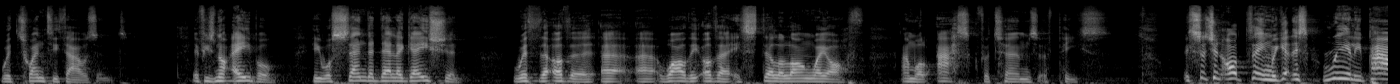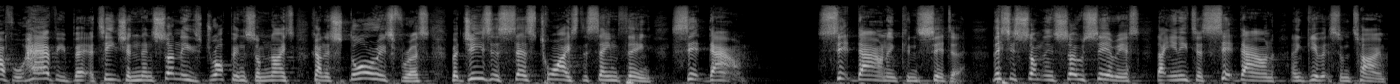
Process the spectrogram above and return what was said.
with 20,000? If he's not able, he will send a delegation with the other uh, uh, while the other is still a long way off and will ask for terms of peace. It's such an odd thing. We get this really powerful, heavy bit of teaching, and then suddenly he's dropping some nice kind of stories for us. But Jesus says twice the same thing sit down. Sit down and consider. This is something so serious that you need to sit down and give it some time.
